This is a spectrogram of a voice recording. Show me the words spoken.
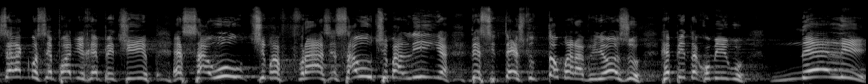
Será que você pode repetir essa última frase, essa última linha desse texto tão maravilhoso? Repita comigo: Nele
